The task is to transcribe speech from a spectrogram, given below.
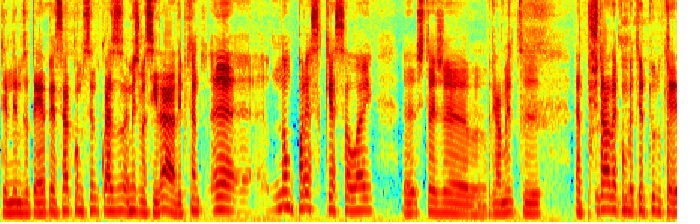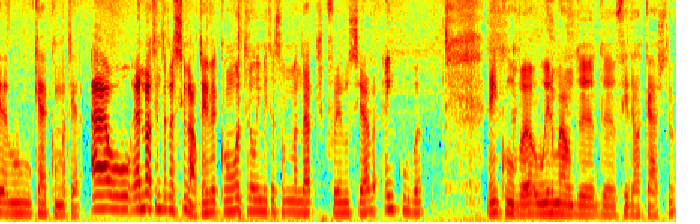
tendemos até a pensar como sendo quase a mesma cidade. E, portanto, uh, não me parece que essa lei uh, esteja realmente apostada a combater tudo o que é, o que é a combater. Há a nota internacional tem a ver com outra limitação de mandatos que foi anunciada em Cuba. Em Cuba, o irmão de, de Fidel Castro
